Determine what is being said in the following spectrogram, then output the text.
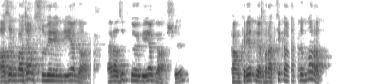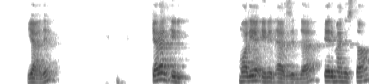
Azərbaycan suverenliyə qarşı ərazi bütövlüyə qarşı konkret və praktik addımlar atır. Yəni, gələn il maliyyə ilin ərzində Ermənistan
